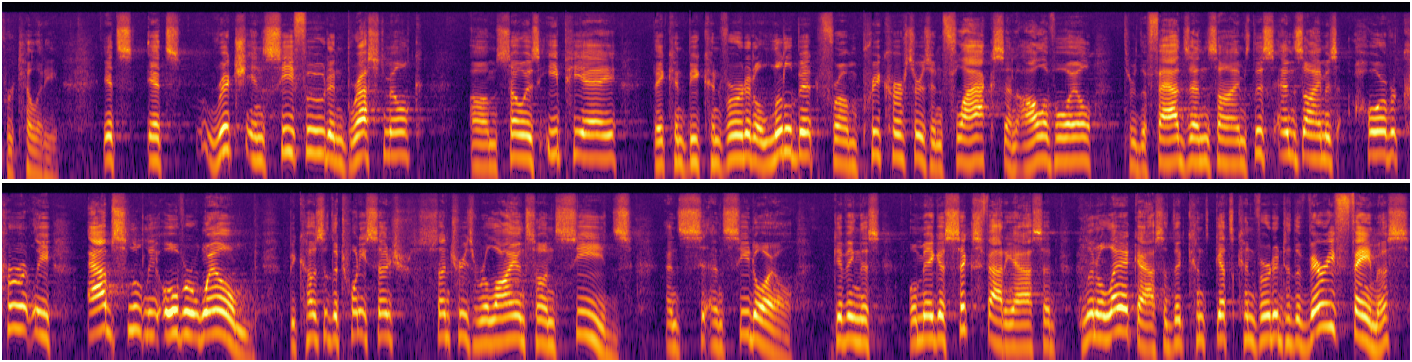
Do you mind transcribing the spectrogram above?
fertility. It's, it's rich in seafood and breast milk, um, so is EPA. They can be converted a little bit from precursors in flax and olive oil through the FADS enzymes. This enzyme is, however, currently absolutely overwhelmed because of the 20th century's reliance on seeds and, and seed oil, giving this omega 6 fatty acid, linoleic acid, that gets converted to the very famous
